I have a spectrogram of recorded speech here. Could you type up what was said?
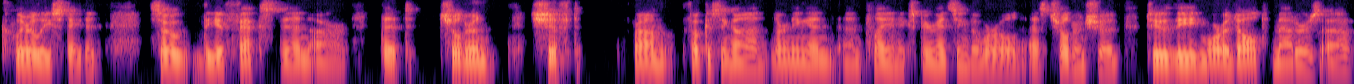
clearly stated. So the effects then are that children shift from focusing on learning and, and play and experiencing the world as children should to the more adult matters of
